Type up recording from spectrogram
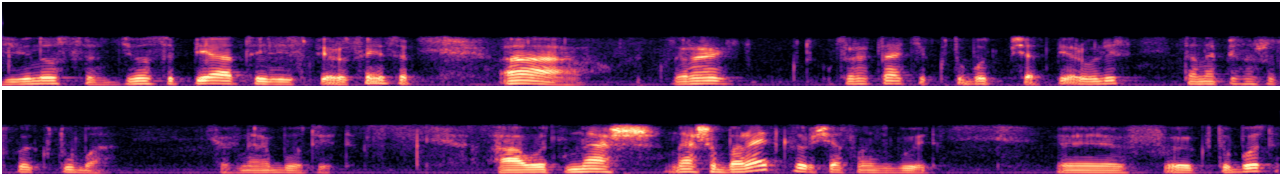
90, 95 или с первой страницы, а в трактате Ктубот 51 лист, там написано, что такое Ктуба, как она работает. А вот наш, наша барайт, который сейчас у нас будет, э, в Ктубот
